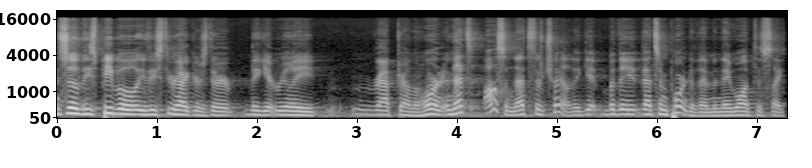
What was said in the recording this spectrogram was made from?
And so these people, these through hikers, they're they get really wrapped around the horn, and that's awesome. That's their trail. They get, but they that's important to them, and they want this like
